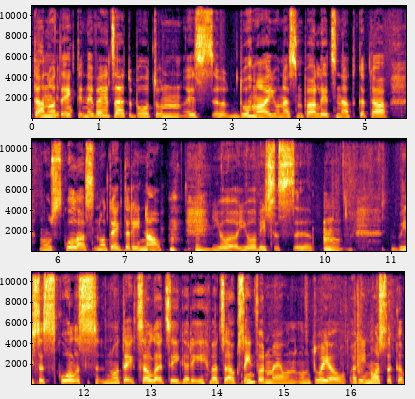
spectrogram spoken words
tā noteikti nevajadzētu būt. Es eh, domāju, un esmu pārliecināta, ka tā mūsu skolās noteikti arī nav. Mm. jo, jo visas eh, visas skolas noteikti saulēcīgi arī vecākus informē, un, un to jau arī nosaka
